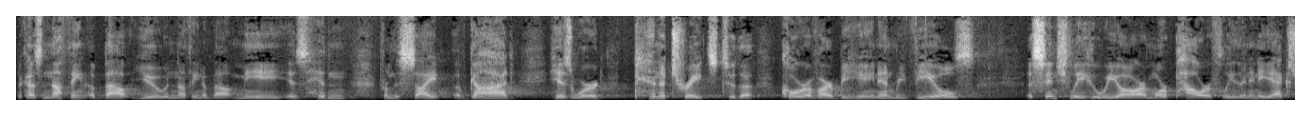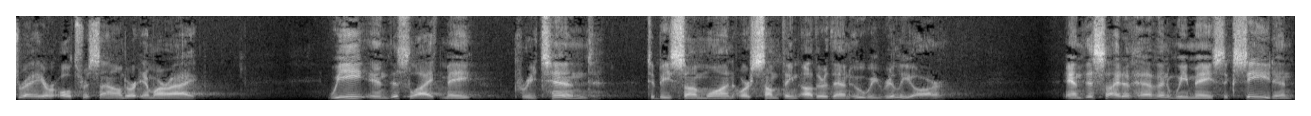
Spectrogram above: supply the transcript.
Because nothing about you and nothing about me is hidden from the sight of God. His word penetrates to the core of our being and reveals essentially who we are more powerfully than any x ray or ultrasound or MRI. We in this life may pretend to be someone or something other than who we really are. And this side of heaven, we may succeed in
